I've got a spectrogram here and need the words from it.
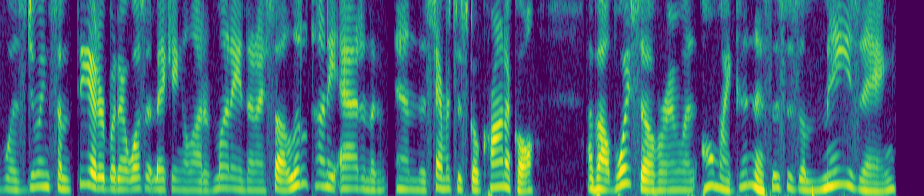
was doing some theater, but I wasn't making a lot of money. And then I saw a little tiny ad in the in the San Francisco Chronicle about voiceover, and went, "Oh my goodness, this is amazing!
